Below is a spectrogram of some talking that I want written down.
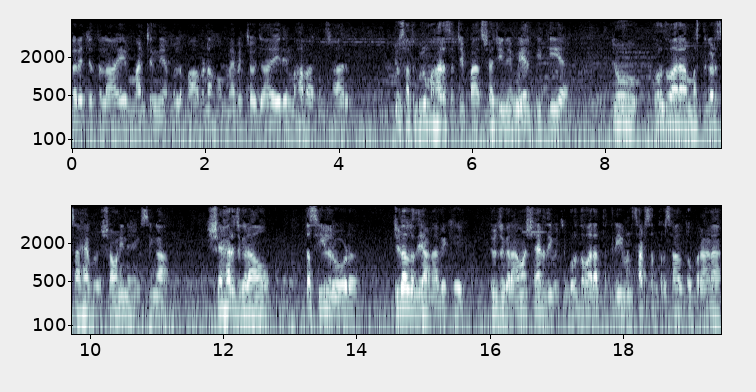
ਕਰੇ ਚਿਤ ਲਾਏ ਮਨ ਚਿੰਦਿਆ ਫਲ ਪਾਵਨਾ ਹੋਮੈ ਵਿੱਚੋ ਜਾਏ ਦੇ ਮਹਾਵਾਕ ਅਨੁਸਾਰ। ਜੋ ਸਤਿਗੁਰੂ ਮਹਾਰਾਜ ਸੱਚੇ ਪਾਤਸ਼ਾਹ ਜੀ ਨੇ ਮਿਹਰ ਕੀਤੀ ਹੈ, ਜੋ ਗੁਰਦੁਆਰਾ ਮਸਤਗੜ ਸਾਹਿਬ ਸ਼ੌਣੀ ਨਿਹੰਗ ਸਿੰਘਾ, ਸ਼ਹਿਰ ਜਗਰਾਉਂ, ਤਹਿਸੀਲ ਰੋਡ, ਜ਼ਿਲ੍ਹਾ ਲੁਧਿਆਣਾ ਵਿਖੇ, ਜੋ ਜਗਰਾਵਾਂ ਸ਼ਹਿਰ ਦੇ ਵਿੱਚ ਗੁਰਦੁਆਰਾ ਤਕਰੀਬਨ 60-70 ਸਾਲ ਤੋਂ ਪੁਰਾਣਾ,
